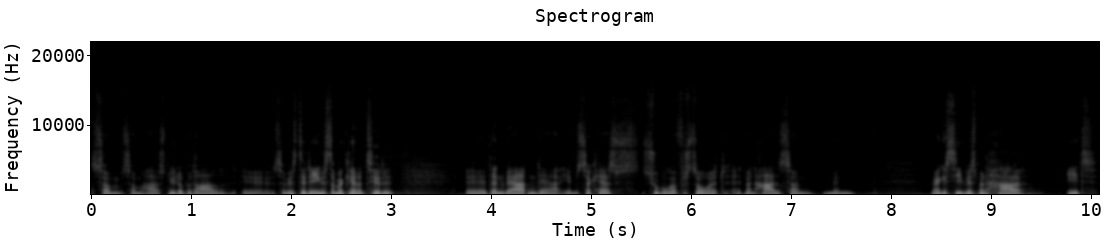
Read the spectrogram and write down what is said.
som, som har snydt og bedraget. Øh, så hvis det er det eneste, man kender til det, øh, den verden der, jamen så kan jeg super godt forstå, at, at man har det sådan. Men man kan sige, hvis man har et,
